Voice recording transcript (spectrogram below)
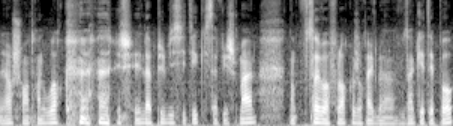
D'ailleurs, je suis en train de voir que j'ai la publicité qui s'affiche mal, donc ça il va falloir que je règle. Hein, vous inquiétez pas.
